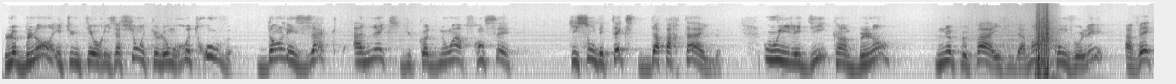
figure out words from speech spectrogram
Le blanc est une théorisation que l'on retrouve dans les actes annexes du Code noir français, qui sont des textes d'apartheid où il est dit qu'un blanc ne peut pas évidemment convoler avec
